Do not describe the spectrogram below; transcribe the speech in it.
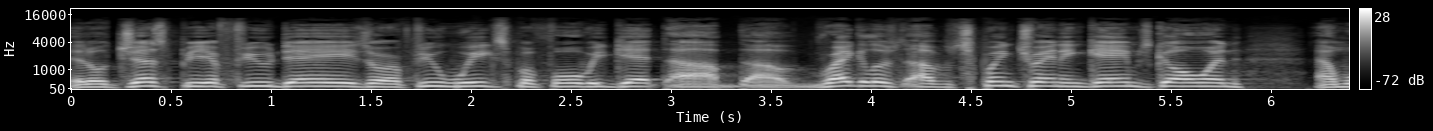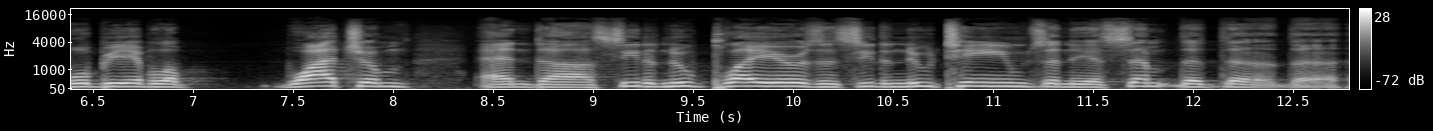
It'll just be a few days or a few weeks before we get uh, uh regular uh, spring training games going, and we'll be able to watch them and uh, see the new players and see the new teams and the, the, the, the,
